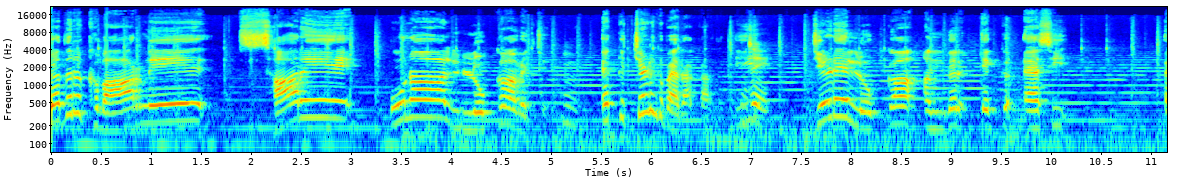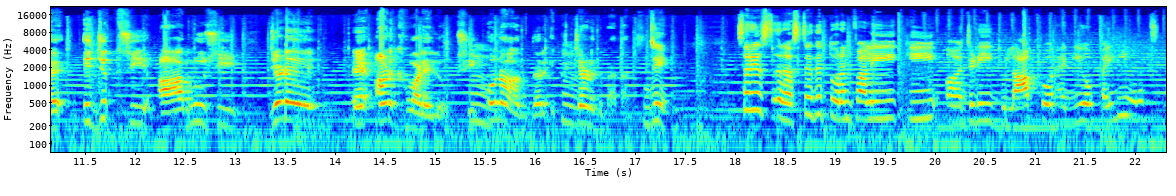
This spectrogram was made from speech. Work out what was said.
ਗਦਰ ਅਖਬਾਰ ਨੇ ਸਾਰੇ ਉਹਨਾਂ ਲੋਕਾਂ ਵਿੱਚ ਇੱਕ ਚਿਣਗ ਪੈਦਾ ਕਰ ਦਿੱਤੀ ਜੀ। ਜਿਹੜੇ ਲੋਕਾਂ ਅੰਦਰ ਇੱਕ ਐਸੀ ਇੱਜ਼ਤ ਸੀ ਆਗਰੂ ਸੀ ਜਿਹੜੇ ਅਣਖ ਵਾਲੇ ਲੋਕ ਸੀ ਉਹਨਾਂ ਅੰਦਰ ਇੱਕ ਚਿਣਗ ਪੈਦਾ ਸੀ ਜੀ। ਸਰ ਇਸ ਰਸਤੇ ਦੇ ਤੁਰਨ ਵਾਲੀ ਕੀ ਜਿਹੜੀ ਗੁਲਾਬ ਕੌਰ ਹੈਗੀ ਉਹ ਪਹਿਲੀ ਔਰਤ ਸੀ?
